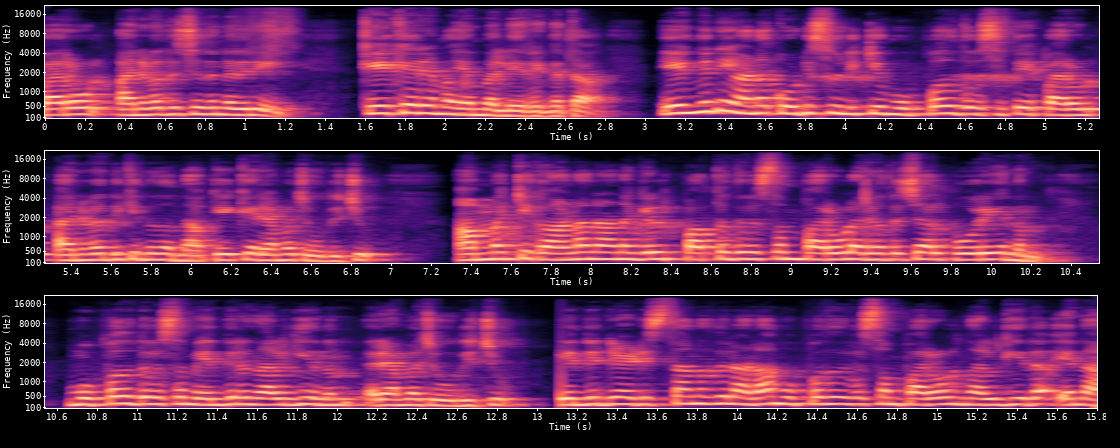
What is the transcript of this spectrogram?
പരോൾ അനുവദിച്ചതിനെതിരെ K K Rama M L A രംഗത്ത്. എങ്ങനെയാണ് കൊടിസുനിക്ക് മുപ്പത് ദിവസത്തെ പരോൾ അനുവദിക്കുന്നതെന്ന് കെ കെ രമ ചോദിച്ചു. അമ്മയ്ക്ക് കാണാനാണെങ്കിൽ പത്ത് ദിവസം പരോൾ അനുവദിച്ചാൽ പോരെയെന്നും മുപ്പത് ദിവസം എന്തിനു നൽകിയെന്നും രമ ചോദിച്ചു. എന്തിന്റെ അടിസ്ഥാനത്തിലാണ് മുപ്പത് ദിവസം പരോൾ നൽകിയത് എന്ന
